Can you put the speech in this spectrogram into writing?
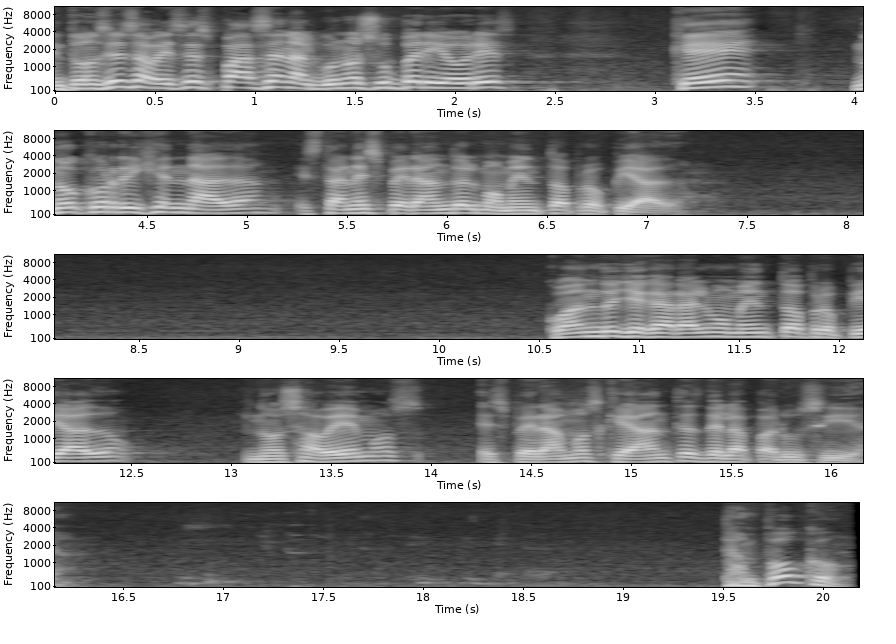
Entonces a veces pasa en algunos superiores que no corrigen nada, están esperando el momento apropiado. ¿Cuándo llegará el momento apropiado? No sabemos, esperamos que antes de la parucía. Tampoco.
